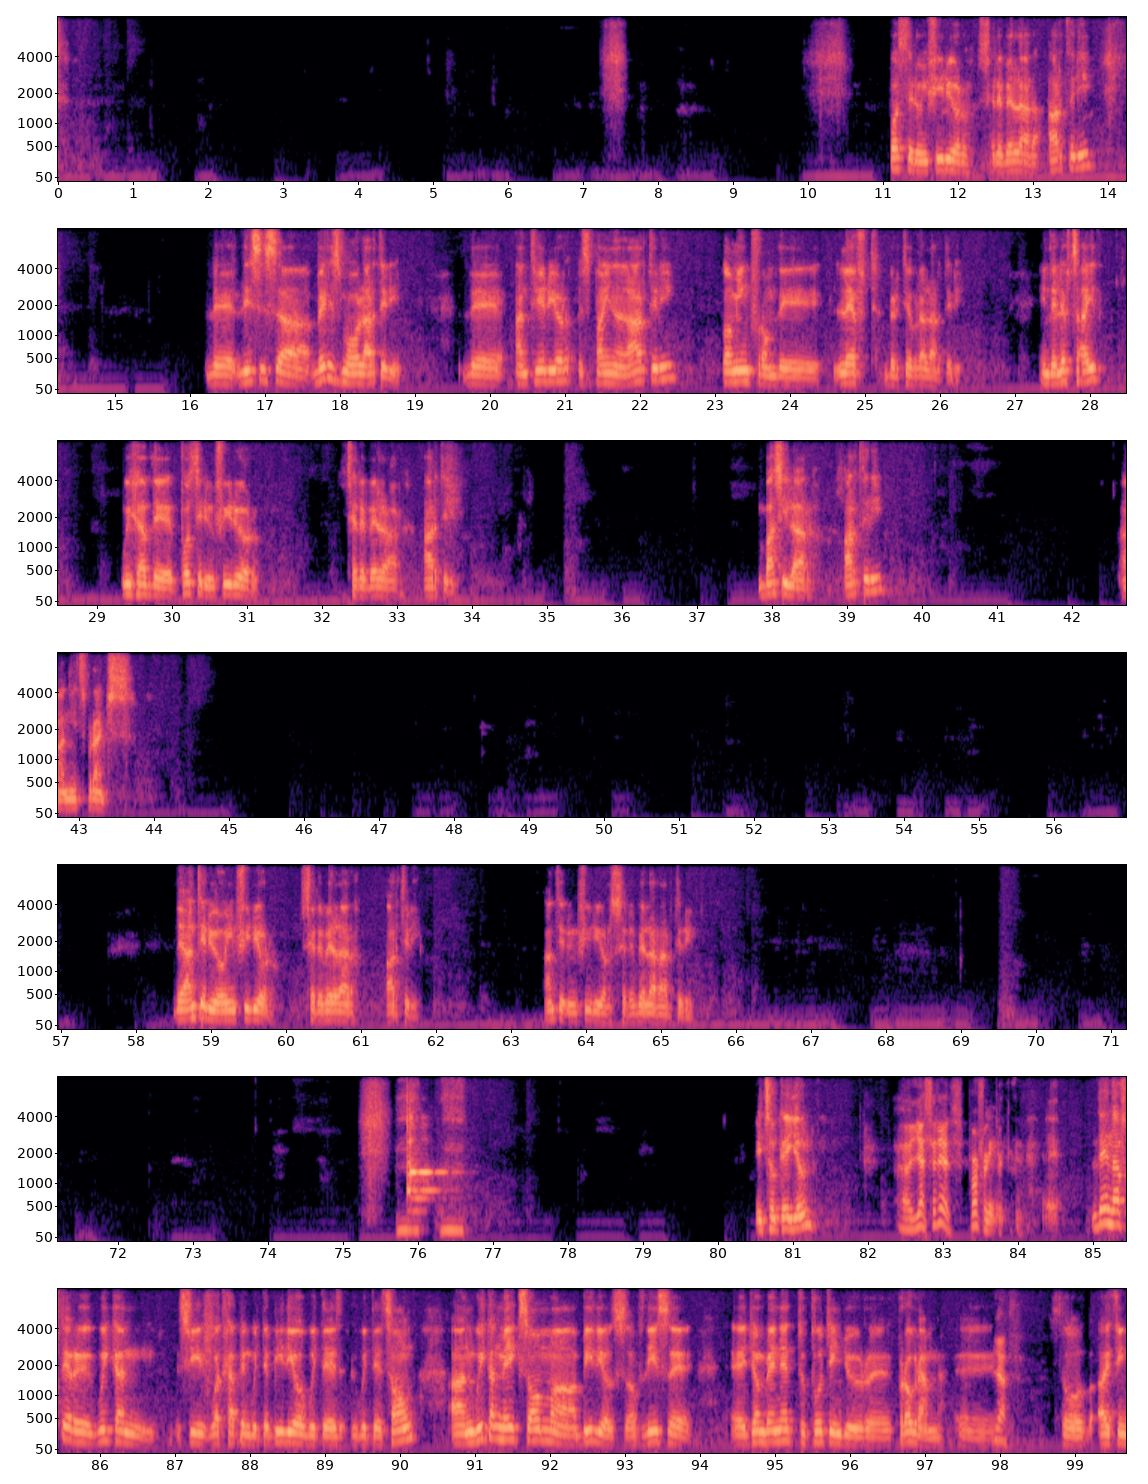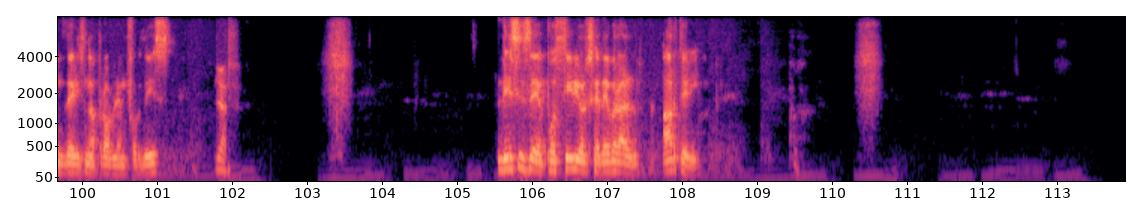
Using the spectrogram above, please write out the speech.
Posterior inferior cerebellar artery. The, this is a very small artery. The anterior spinal artery, coming from the left vertebral artery. In the left side, we have the posterior inferior cerebellar artery, basilar artery, and its branches. The anterior inferior cerebellar artery. Anterior inferior cerebellar artery. It's okay, John? Uh, yes, it is. Perfect. Victor. Then after uh, we can see what happened with the video, with the with the sound, and we can make some uh, videos of this uh, uh, John Bennett to put in your uh, program. Uh, Yes. So I think there is no problem for this. Yes. This is a posterior cerebral artery.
